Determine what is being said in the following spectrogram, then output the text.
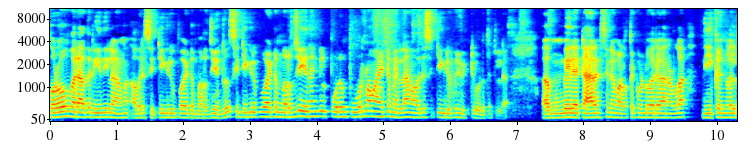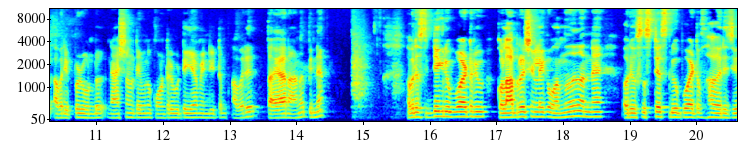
കുറവും വരാത്ത രീതിയിലാണ് അവർ സിറ്റി ഗ്രൂപ്പുമായിട്ട് മെർജ് ചെയ്തത്. സിറ്റി ഗ്രൂപ്പുമായിട്ട് മെർജ് ചെയ്തെങ്കിൽ പോലും പൂർണമായിട്ടും എല്ലാം അവർ സിറ്റി ഗ്രൂപ്പിന് വിട്ടുകൊടുത്തിട്ടില്ല. കൊടുത്തിട്ടില്ല മുംബൈയിലെ ടാലൻസിനെ വളർത്തിക്കൊണ്ടുവരാനുള്ള നീക്കങ്ങളിൽ അവരിപ്പോഴും ഉണ്ട്. നാഷണൽ ടീമിന് കോൺട്രിബ്യൂട്ട് ചെയ്യാൻ വേണ്ടിയിട്ടും അവർ തയ്യാറാണ്. പിന്നെ അവർ സിറ്റി ഗ്രൂപ്പുമായിട്ടൊരു കൊളാബറേഷനിലേക്ക് വന്നത് തന്നെ ഒരു സിസ്റ്റേഴ്സ് ഗ്രൂപ്പുമായിട്ട് സഹകരിച്ച്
